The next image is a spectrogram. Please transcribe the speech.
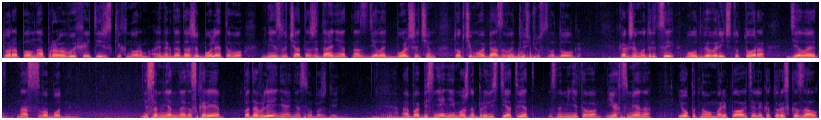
Тора полна правовых и этических норм, а иногда даже более того, в ней звучат ожидания от нас сделать больше, чем то, к чему обязывает лишь чувство долга. Как же мудрецы могут говорить, что Тора делает нас свободными? Несомненно, это скорее подавления, а не освобождения. А в объяснении можно привести ответ знаменитого яхтсмена и опытного мореплавателя, который сказал,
